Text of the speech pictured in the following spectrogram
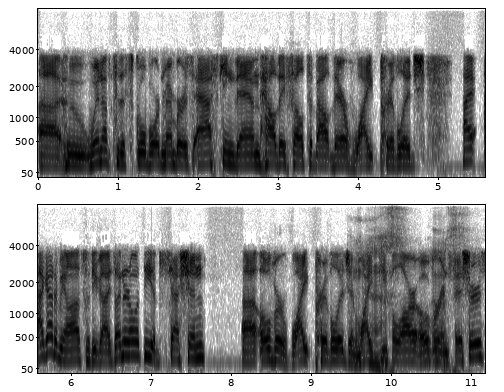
Uh, who went up to the school board members asking them how they felt about their white privilege. I, I got to be honest with you guys. I don't know what the obsession uh, over white privilege and white people are over in Fishers,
